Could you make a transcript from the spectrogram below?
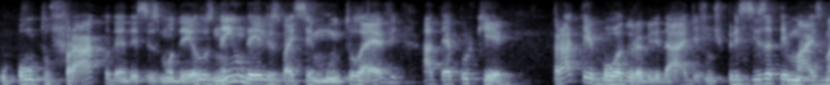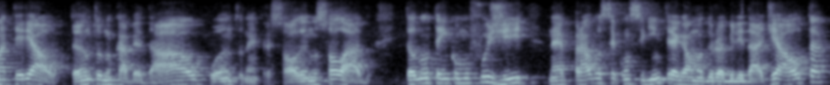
o ponto fraco né, desses modelos, nenhum deles vai ser muito leve, até porque para ter boa durabilidade, a gente precisa ter mais material, tanto no cabedal quanto na entressola e no solado. Então não tem como fugir, né? Para você conseguir entregar uma durabilidade alta,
